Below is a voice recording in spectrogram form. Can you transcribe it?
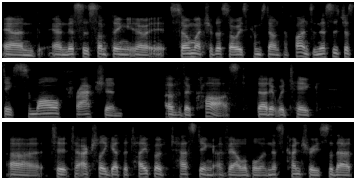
and and this is something you know it, so much of this always comes down to funds and this is just a small fraction of the cost that it would take uh, to, to actually get the type of testing available in this country so that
